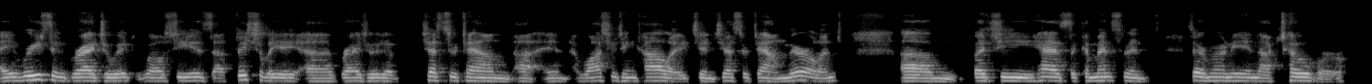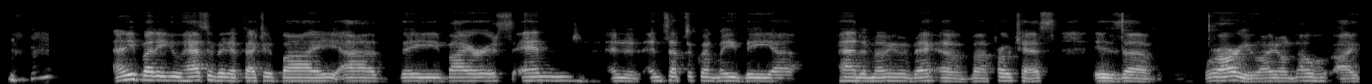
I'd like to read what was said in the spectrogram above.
a recent graduate. Well, she is officially a graduate of Chestertown uh, in Washington College in Chestertown, Maryland. Um, but she has the commencement ceremony in October. Mm-hmm. Anybody who hasn't been affected by uh, the virus and and and subsequently the uh, pandemonium of, of uh, protests is uh, where are you? I don't know. I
